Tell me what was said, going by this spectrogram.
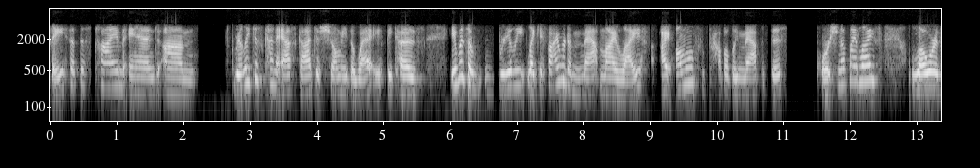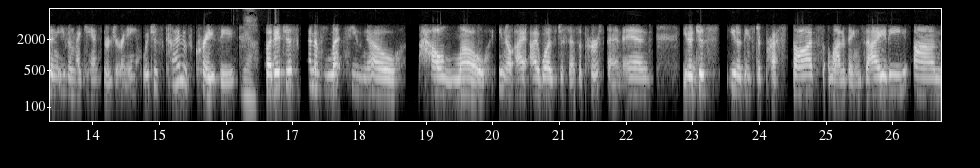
faith at this time and um, really just kind of asked God to show me the way because it was a really like if I were to map my life, I almost would probably map this portion of my life lower than even my cancer journey, which is kind of crazy. Yeah. But it just kind of lets you know how low, you know, I, I was just as a person. And, you know, just, you know, these depressed thoughts, a lot of anxiety, um,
